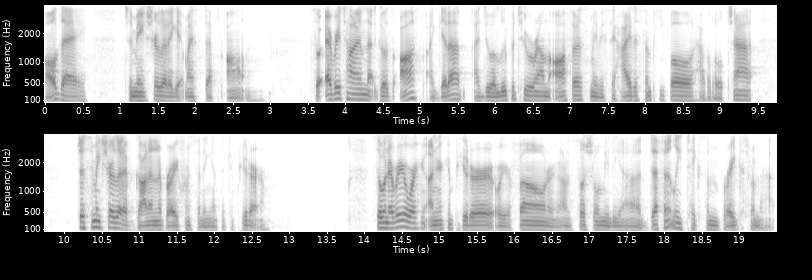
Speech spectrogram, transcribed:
all day, to make sure that I get my steps on. So every time that goes off, I get up, I do a loop or two around the office, maybe say hi to some people, have a little chat, just to make sure that I've gotten a break from sitting at the computer. So, whenever you're working on your computer or your phone or on social media, definitely take some breaks from that.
